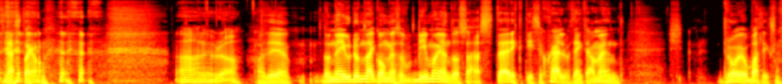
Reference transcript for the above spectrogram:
till nästa gång. ja, det är bra. Och det, då när jag gjorde de där gångerna så blir man ju ändå så stärkt i sig själv och tänkte, ja men bra jobbat liksom.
